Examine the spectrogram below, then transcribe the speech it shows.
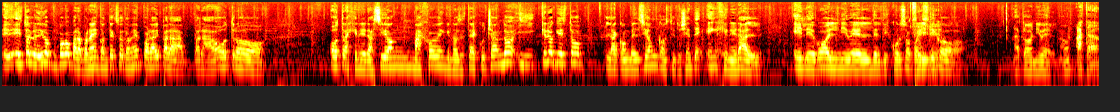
esto lo digo un poco para poner en contexto también por ahí para, para otro otra generación más joven que nos está escuchando y creo que esto la convención constituyente en general elevó el nivel del discurso político a todo nivel, ¿no? Hasta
